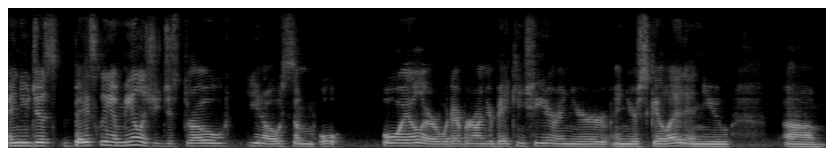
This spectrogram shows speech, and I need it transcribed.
and you just basically a meal is you just throw you know some oil or whatever on your baking sheet or in your in your skillet and you um,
